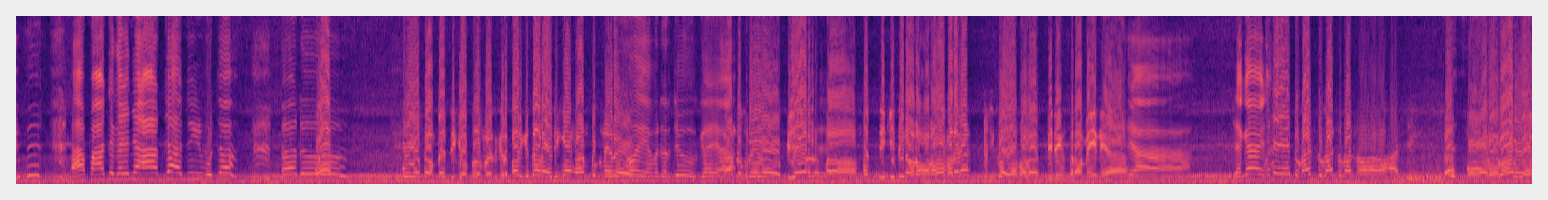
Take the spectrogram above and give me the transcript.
Apa aja gayanya ada anjing bocah. Aduh. Wah. 10 sampai 30 menit ke depan kita ridingnya ngantuk nih, Ro. Oh iya bener juga ya. Ngantuk dulu biar uh, orang-orang karena kan risiko ya kalau speeding serame ini ya. Ya. Ya guys. Eh, tuh kan, tuh kan, tuh kan. Oh, anjing. Eh, mau waru-waru ya.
